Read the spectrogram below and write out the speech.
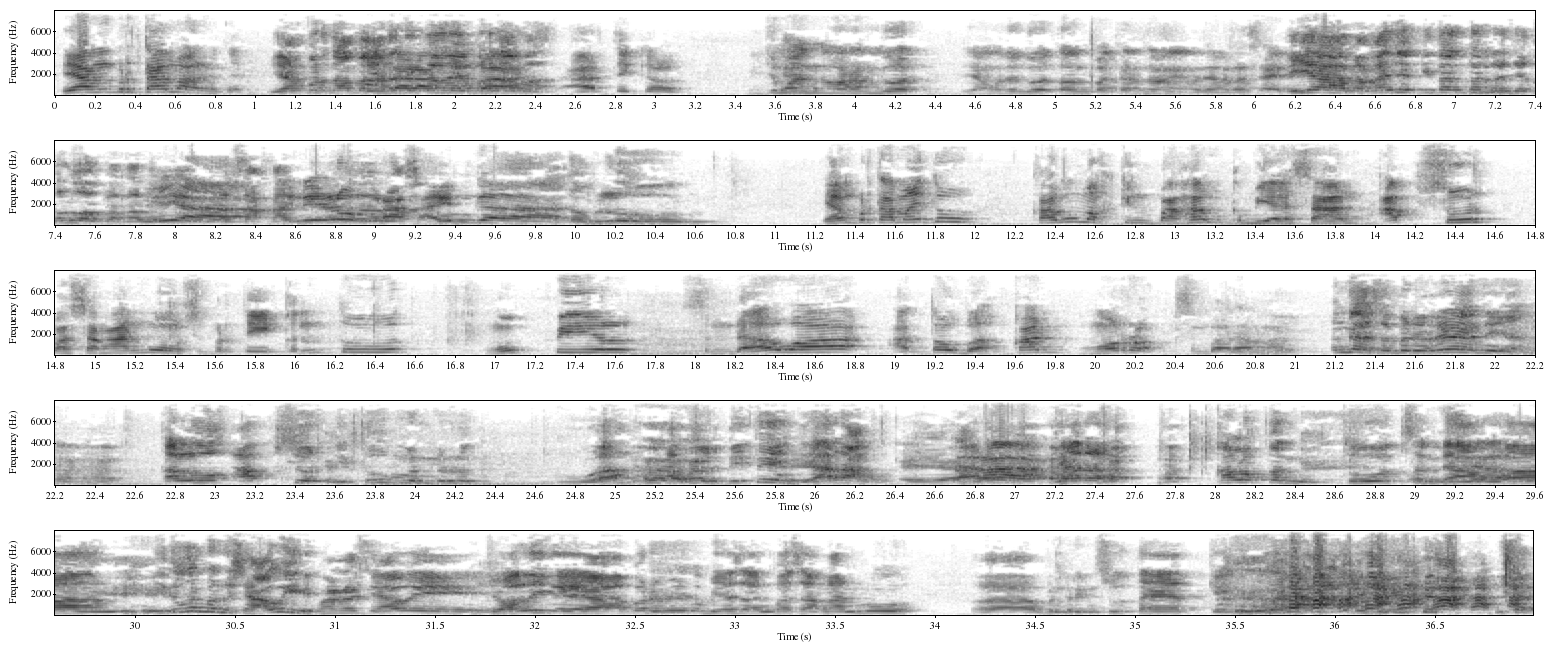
Yang pertama nih, Tem. Yang pertama, Kita artikel yang pertama. bahas. Artikel. Ini cuman orang dua yang udah 2 tahun pacaran doang yang udah ngerasain. Iya, makanya kita ntar ke lu apa kalau Iya, merasakan ini lu ngerasain nggak? Atau belum? Yang pertama itu kamu makin paham kebiasaan absurd pasanganmu seperti kentut, ngupil, sendawa, atau bahkan ngorok sembarangan. Enggak sebenarnya nih ya. Kalau absurd itu menurut gua absurd itu yang jarang. Jarang. Jarang. Kalau kentut, sendawa, itu kan manusiawi. Manusiawi. kecuali kayak apa namanya kebiasaan pasanganmu eh, benerin sutet kayak gitu ya,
